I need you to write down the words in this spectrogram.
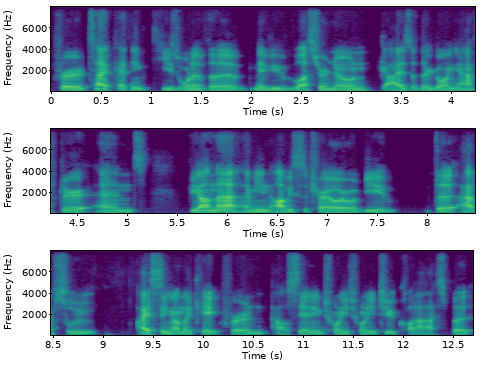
for Tech, I think he's one of the maybe lesser known guys that they're going after. And beyond that, I mean, obviously Traore would be the absolute icing on the cake for an outstanding 2022 class. But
